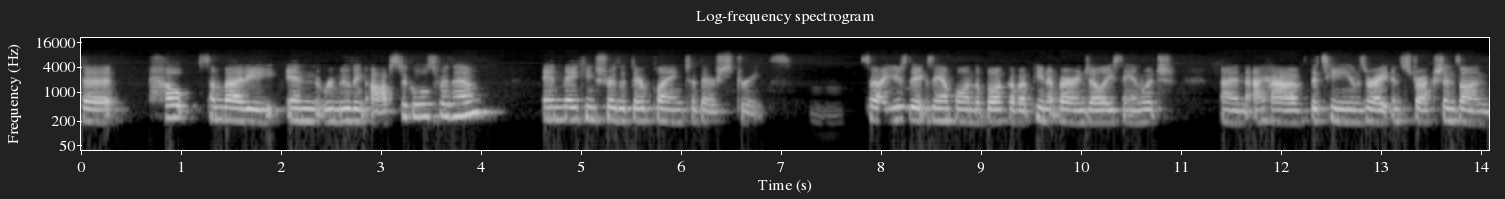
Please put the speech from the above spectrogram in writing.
to help somebody in removing obstacles for them and making sure that they're playing to their strengths. Mm-hmm. So I use the example in the book of a peanut butter and jelly sandwich, and I have the teams write instructions on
